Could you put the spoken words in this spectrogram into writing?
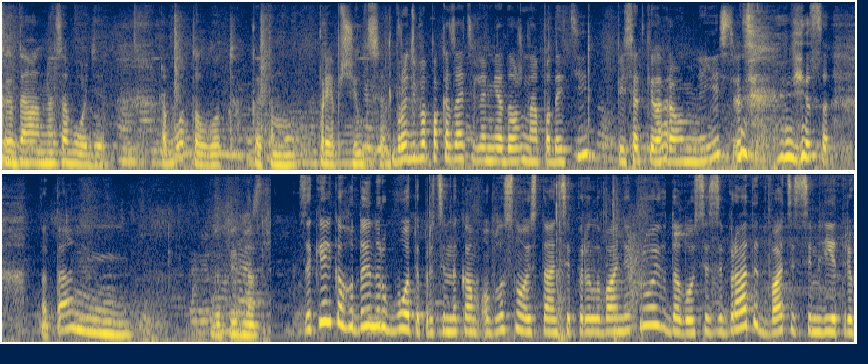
когда на заводе работал, вот к этому приобщился. Вроде по показателям я должна подойти. 50 килограмм у меня есть веса, а там, вот видно, За кілька годин роботи працівникам обласної станції переливання крові вдалося зібрати 27 літрів.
